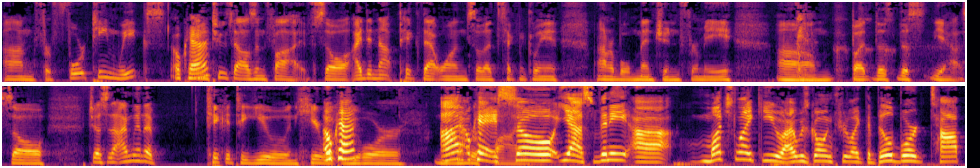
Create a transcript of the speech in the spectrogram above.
on for 14 weeks. Okay. In 2005, so I did not pick that one. So that's technically an honorable mention for me. Um, but this, this, yeah. So, Justin, I'm gonna kick it to you and hear what Okay. your I, number okay, five- so yes, Vinnie. Uh, much like you, I was going through like the Billboard top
